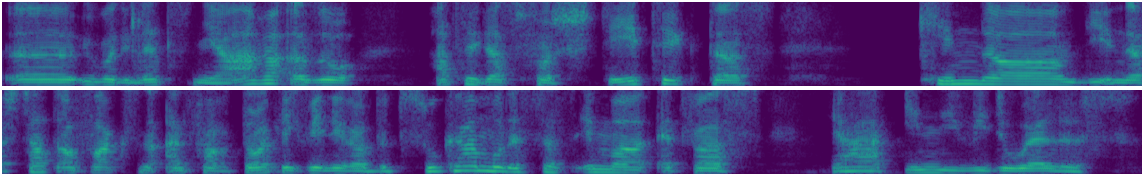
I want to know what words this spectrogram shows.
äh, über die letzten Jahre? Also hat sich das verstetigt, dass Kinder, die in der Stadt aufwachsen, einfach deutlich weniger Bezug haben oder ist das immer etwas ja, Individuelles?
